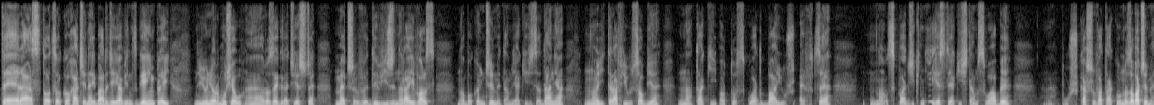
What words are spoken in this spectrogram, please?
teraz to, co kochacie najbardziej, a więc gameplay. Junior musiał e, rozegrać jeszcze mecz w Division Rivals, no bo kończymy tam jakieś zadania. No i trafił sobie na taki oto skład Bajusz FC. No, składzik nie jest jakiś tam słaby. Puszkarz w ataku. No zobaczymy.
